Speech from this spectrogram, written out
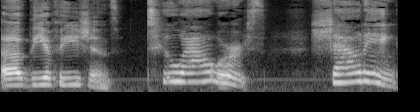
of the Ephesians. Two hours shouting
